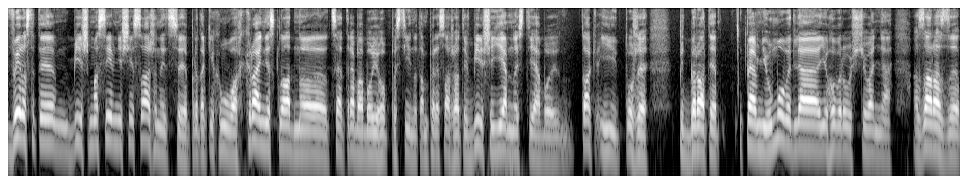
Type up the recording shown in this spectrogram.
Виростити більш масивніший саджанець е, при таких умовах крайне складно. Це треба або його постійно там пересаджувати в більші ємності, або так, і теж підбирати певні умови для його вирощування. А зараз, е,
